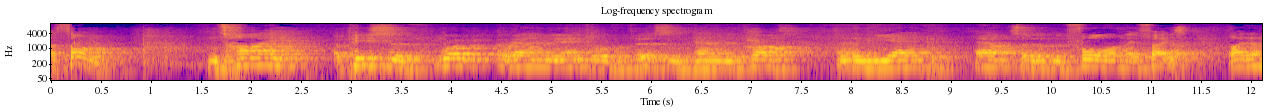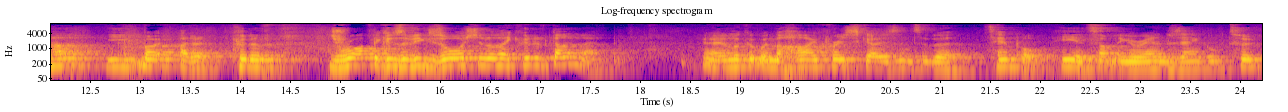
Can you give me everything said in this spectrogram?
a thong and tie a piece of rope around the ankle of a person carrying the cross and then yank it out so that it would fall on their face. I don't know. He might, I don't, could have dropped because of exhaustion, or they could have done that. You know, look at when the high priest goes into the temple. He had something around his ankle too.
